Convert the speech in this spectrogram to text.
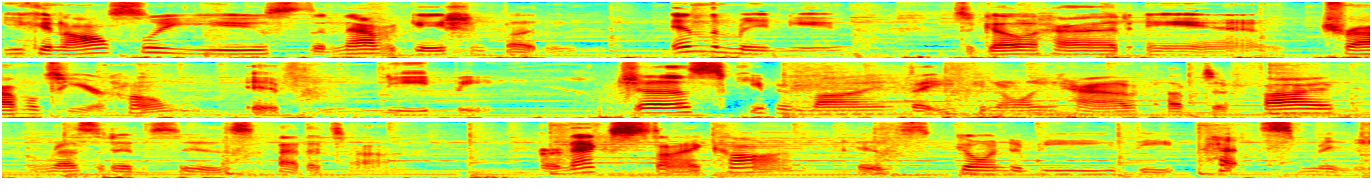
You can also use the navigation button in the menu to go ahead and travel to your home if need be. Just keep in mind that you can only have up to five residences at a time. Our next icon is going to be the pets menu,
